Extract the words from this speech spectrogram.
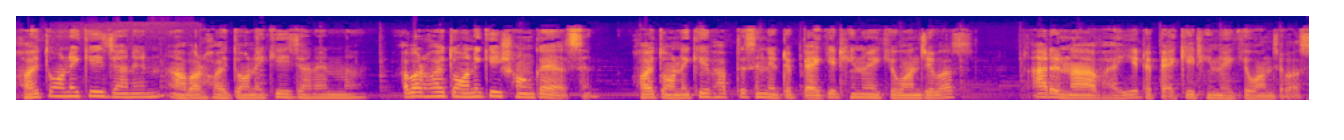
হয়তো অনেকেই জানেন, আবার হয়তো অনেকেই জানেন না। আবার হয়তো অনেকেই শঙ্কায় আছেন। হয়তো অনেকেই ভাবতেছেন, এটা packet Hino AK one J বাস। আরে না ভাই, এটা packet Hino AK one J bus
